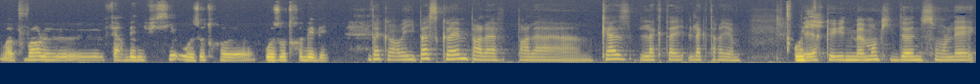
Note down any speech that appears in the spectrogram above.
on va pouvoir le faire bénéficier aux autres, aux autres bébés. D'accord, mais il passe quand même par la, par la case lactarium. C'est-à-dire qu'une maman qui donne son lait,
